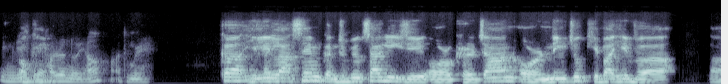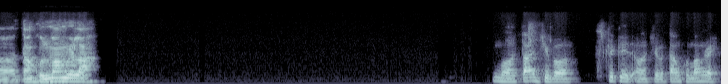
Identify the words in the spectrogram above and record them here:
English okay. 카피르노야 아톰을 ka hilila sem contribute sagi ji or kerjan or ningchu khiba hiva tangkul mangrela mo ta jibo strictly on jibo tangkul mangre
